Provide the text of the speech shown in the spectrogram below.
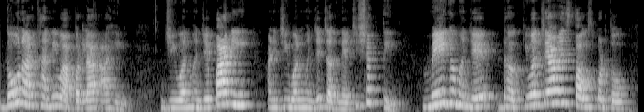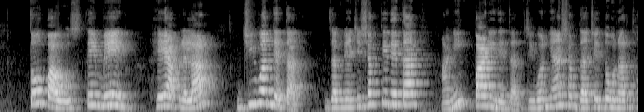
दोन अर्थांनी वापरला आहे. जीवन म्हणजे पाणी आणि जीवन म्हणजे जगण्याची शक्ती. मेघ म्हणजे ढग किंवा ज्यावेळेस पाऊस पडतो तो पाऊस ते मेघ हे आपल्याला जीवन देतात. जगण्याची शक्ती देतात आणि पाणी देतात. जीवन ह्या शब्दाचे दोन अर्थ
